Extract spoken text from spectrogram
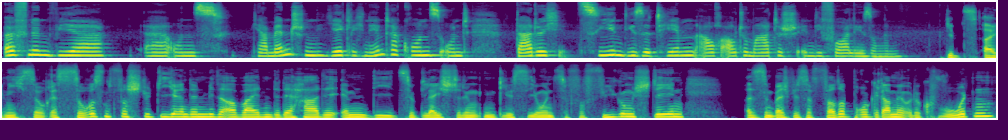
öffnen wir äh, uns ja Menschen jeglichen Hintergrunds und dadurch ziehen diese Themen auch automatisch in die Vorlesungen. Gibt es eigentlich so Ressourcen für Studierenden, Mitarbeitende der HDM, die zur Gleichstellung Inklusion zur Verfügung stehen? Also zum Beispiel so Förderprogramme oder Quoten?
